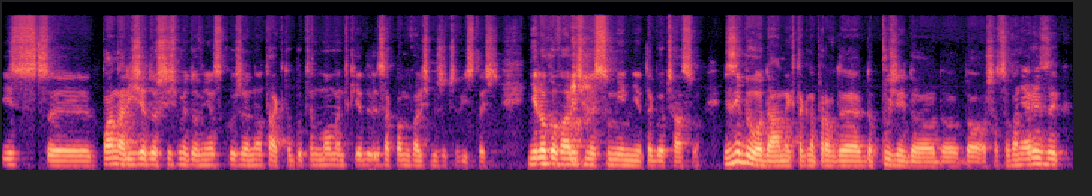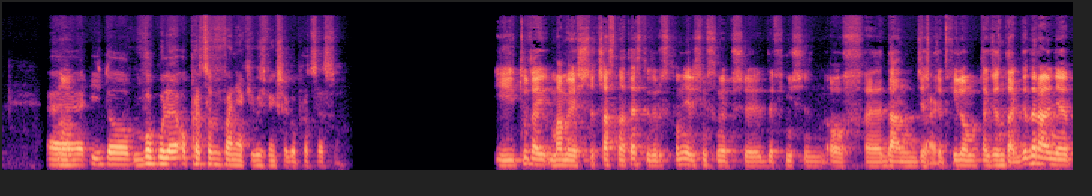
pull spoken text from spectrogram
I z, e, po analizie doszliśmy do wniosku, że no tak, to był ten moment, kiedy zakłamywaliśmy rzeczywistość. Nie logowaliśmy sumiennie tego czasu. Więc nie było danych tak naprawdę do później do, do, do oszacowania ryzyk, e, no. i do w ogóle opracowywania jakiegoś większego procesu. I tutaj mamy jeszcze czas na testy, który wspomnieliśmy w sumie przy definition of e, done gdzieś tak. przed chwilą. Także no tak, generalnie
